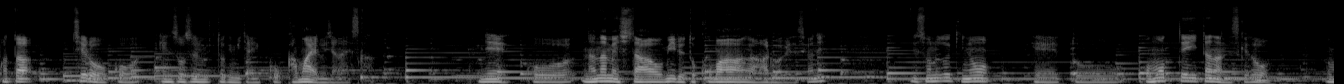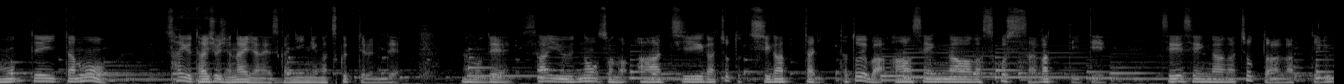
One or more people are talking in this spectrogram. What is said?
またチェロをこう演奏する時みたいにこう構えるじゃないですか。でこう斜め下を見るとコマがあるわけですよね。でその時の、えーと、表板なんですけど表板も左右対称じゃないじゃないですか人間が作ってるんで。なので左右のそのアーチがちょっと違ったり例えばアー線側が少し下がっていて税線側がちょっと上がってる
